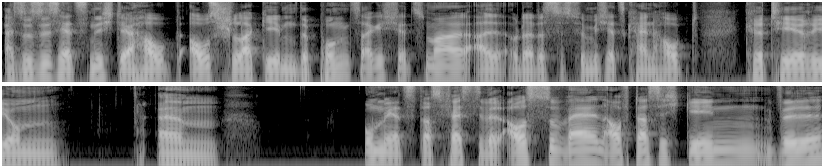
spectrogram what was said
also es ist jetzt nicht der hauptausschlaggebende Punkt, sage ich jetzt mal, oder das ist für mich jetzt kein Hauptkriterium, ähm, um jetzt das Festival auszuwählen, auf das ich gehen will.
